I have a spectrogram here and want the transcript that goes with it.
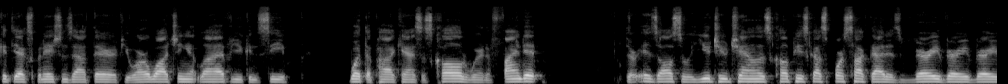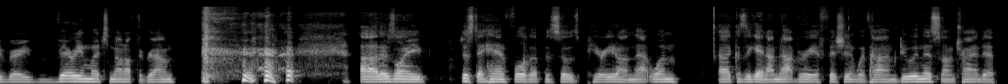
get the explanations out there. If you are watching it live, you can see what the podcast is called, where to find it. There is also a YouTube channel that's called P. Scott Sports Talk. That is very, very, very, very, very much not off the ground. uh, there's only just a handful of episodes, period, on that one. Because uh, again, I'm not very efficient with how I'm doing this. So I'm trying to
